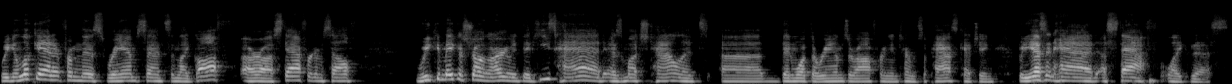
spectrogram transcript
we can look at it from this Ram sense and like off or uh, Stafford himself we can make a strong argument that he's had as much talent uh, than what the Rams are offering in terms of pass catching, but he hasn't had a staff like this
